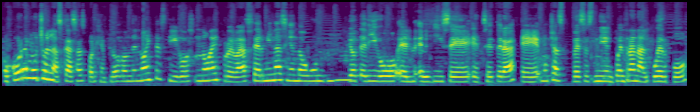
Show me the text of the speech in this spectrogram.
ocurre mucho en las casas, por ejemplo, donde no hay testigos, no hay pruebas, termina siendo un yo te digo, él, él dice, etcétera. Eh, muchas veces ni encuentran al cuerpo,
